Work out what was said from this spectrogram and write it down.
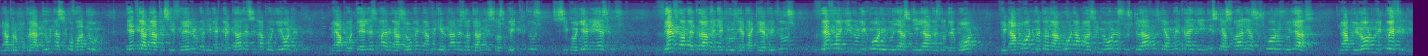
Να τρομοκρατούν, να συκοφαντούν. Τέτοια ανάπτυξη θέλουν με την εκμετάλλευση να απογειώνεται. Με αποτέλεσμα εργαζόμενοι να μην γυρνάνε ζωντανοί στο σπίτι τους, στις οικογένειές τους. Δεν θα μετράμε νεκρούς για τα κέρδη τους, δεν θα γίνουν οι χώροι δουλειάς σκυλάδες των τεμπών, δυναμώνουμε τον αγώνα μαζί με όλους τους κλάδους για μέτρα υγιεινής και ασφάλειας στους χώρους δουλειάς. Να πληρώνουν υπεύθυνοι.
